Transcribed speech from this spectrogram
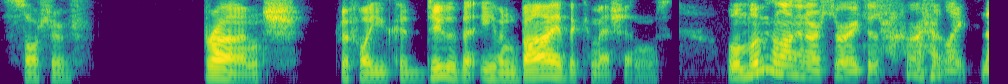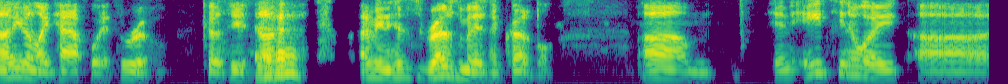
sort of branch before you could do that, even buy the commissions. Well, moving along in our story because we're like not even like halfway through because he's done. I mean, his resume is incredible. Um, in 1808, uh,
